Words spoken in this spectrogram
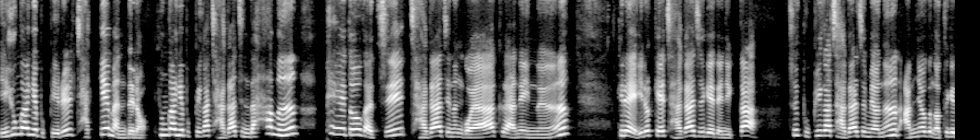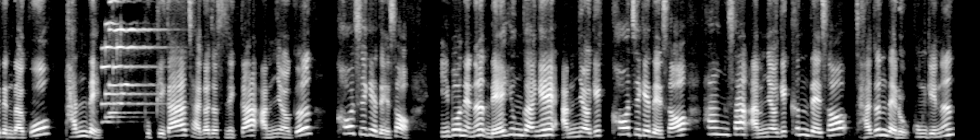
이 흉곽의 부피를 작게 만들어. 흉곽의 부피가 작아진다 함은 폐도 같이 작아지는 거야. 그 안에 있는. 그래, 이렇게 작아지게 되니까 즉 부피가 작아지면은 압력은 어떻게 된다고? 반대. 부피가 작아졌으니까 압력은 커지게 돼서 이번에는 내 흉곽의 압력이 커지게 돼서 항상 압력이 큰 데서 작은 데로 공기는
